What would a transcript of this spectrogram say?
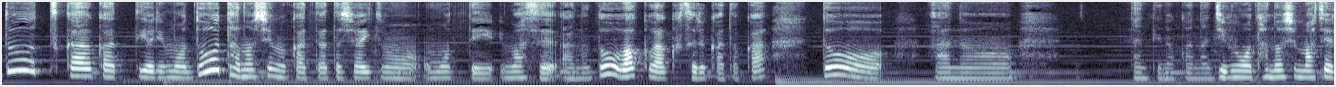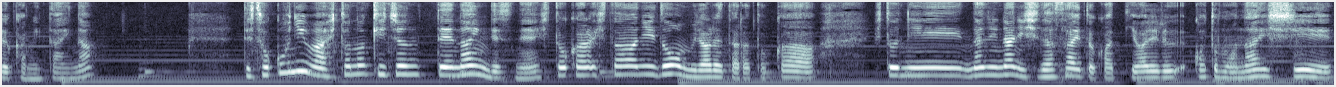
どう使うかっていうよりもどう楽しむかって私はいつも思っていますあのどうワクワクするかとかどうあのんていうのかな自分を楽しませるかみたいな。でそこには人の基準ってないんですね。人から人にどう見られたらとか人に何々しなさいとかって言われることもないし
